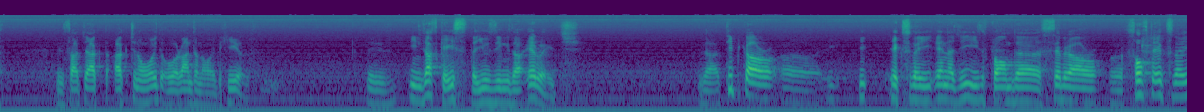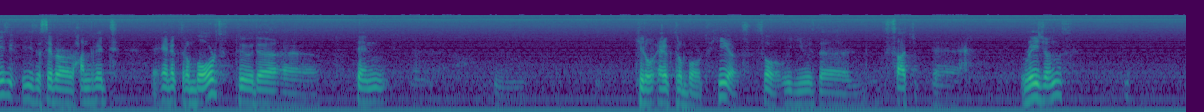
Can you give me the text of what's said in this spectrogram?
such act actinoid or lanthanoid here. Uh, in that case, the using the L-edge. The typical uh, X-ray energy is from the several uh, soft X-rays is several hundred electron volts to the uh, 10 kilo electron volt here. So we use such uh, regions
